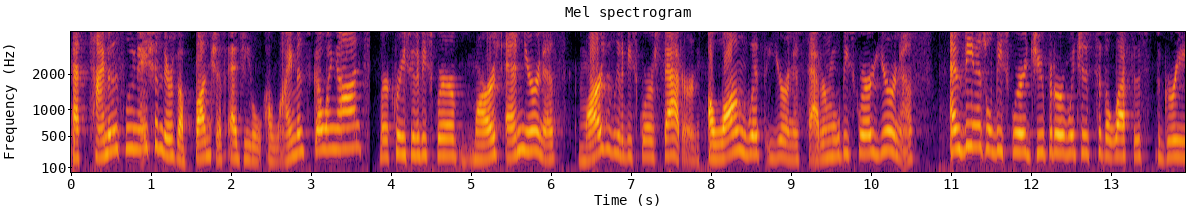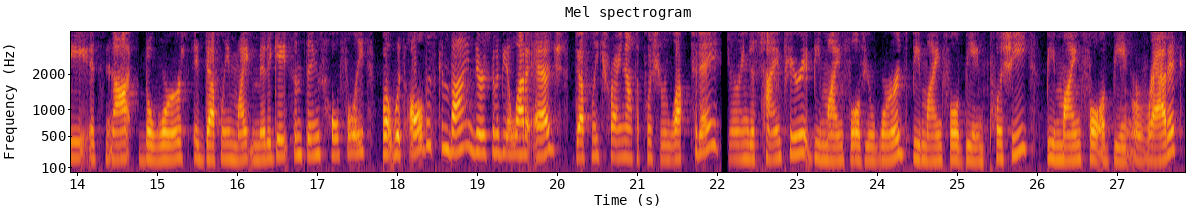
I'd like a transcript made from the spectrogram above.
At the time of this lunation, there's a bunch of edgy alignments going on. Mercury is going to be square Mars and Uranus. Mars is going to be square Saturn. Along with Uranus, Saturn will be square Uranus. And Venus will be square Jupiter, which is to the lessest degree. It's not the worst. It definitely might mitigate some things, hopefully. But with all this combined, there's going to be a lot of edge. Definitely try not to push your luck today. During this time period, be mindful of your words. Be mindful of being pushy. Be mindful of being erratic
